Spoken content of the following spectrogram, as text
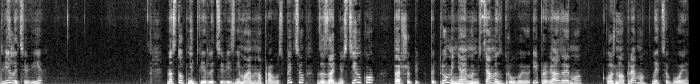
дві лицьові. Наступні дві лицьові знімаємо на праву спицю за задню стінку. Першу петлю міняємо місцями з другою і пров'язуємо кожну окремо лицевою.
